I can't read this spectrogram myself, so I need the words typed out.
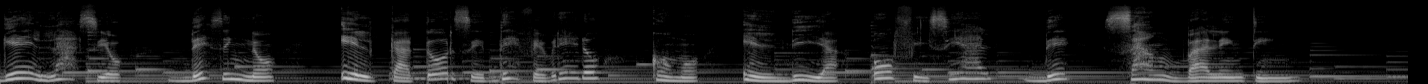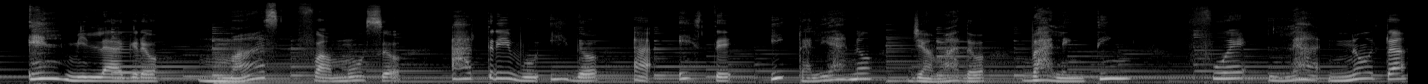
Gelasio designó el 14 de febrero como el día oficial de San Valentín. El milagro más famoso atribuido a este italiano llamado Valentín fue la nota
